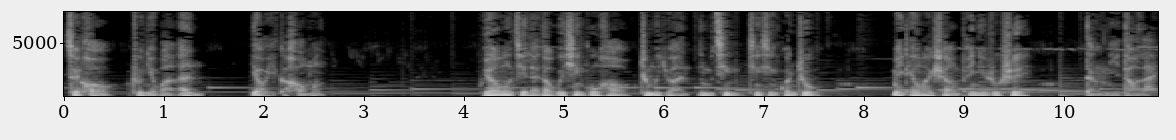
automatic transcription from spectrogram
最后，祝你晚安，有一个好梦。不要忘记来到微信公号“这么远那么近”进行关注。每天晚上陪你入睡，等你到来。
